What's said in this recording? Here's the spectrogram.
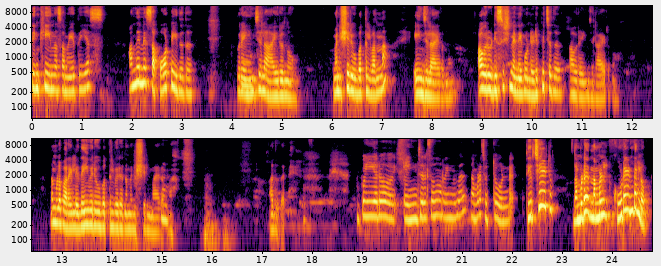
തിങ്ക് ചെയ്യുന്ന സമയത്ത് യെസ് അന്ന് എന്നെ സപ്പോർട്ട് ചെയ്തത് ഒരു ഏഞ്ചലായിരുന്നു മനുഷ്യരൂപത്തിൽ വന്ന ഏഞ്ചലായിരുന്നു ആ ഒരു ഡിസിഷൻ എന്നെ കൊണ്ട് എടുപ്പിച്ചത് ആ ഒരു ഏഞ്ചലായിരുന്നു നമ്മൾ പറയില്ലേ ദൈവരൂപത്തിൽ വരുന്ന മനുഷ്യന്മാരെന്ന് അത് തന്നെ അപ്പൊ ഈ ഒരു ഏഞ്ചൽസ് എന്ന് പറയുന്നത് നമ്മുടെ ചുറ്റുമുണ്ട്. തീർച്ചയായിട്ടും. നമ്മുടെ നമ്മൾ കൂടെ ഉണ്ടല്ലോ.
